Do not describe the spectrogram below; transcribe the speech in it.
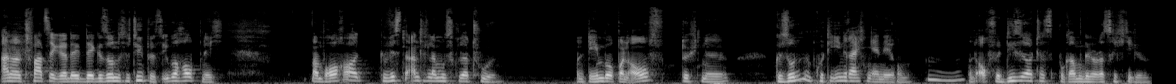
Arnold Schwarzenegger der, der gesundeste Typ ist. Überhaupt nicht. Man braucht auch einen gewissen Anteil an Muskulatur. Und den baut man auf durch eine gesunden, proteinreichen Ernährung. Mhm. Und auch für diese Leute ist das Programm genau das Richtige.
